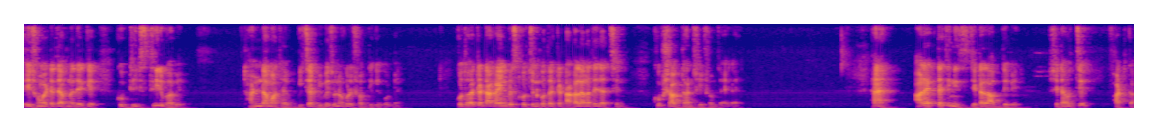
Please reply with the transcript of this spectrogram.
এই সময়টাতে আপনাদেরকে খুব ধীর স্থিরভাবে ঠান্ডা মাথায় বিচার বিবেচনা করে সব দিকে করবেন। কোথাও একটা টাকা ইনভেস্ট করছেন, কোথাও একটা টাকা লাগাতে যাচ্ছেন, খুব সাবধান সেই সব জায়গায়। হ্যাঁ আর একটা জিনিস যেটা লাভ দেবে, সেটা হচ্ছে ফাটকা।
